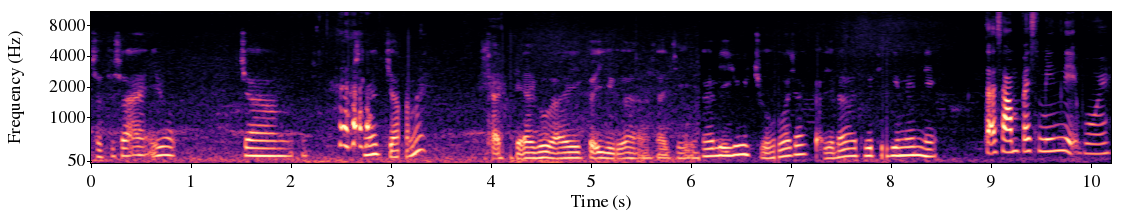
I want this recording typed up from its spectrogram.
Satu saat you macam setengah jam eh. Ada aku lah ikut you lah saja. Kali jujur lah cakap je lah 2-3 minit. Tak sampai seminit pun eh.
